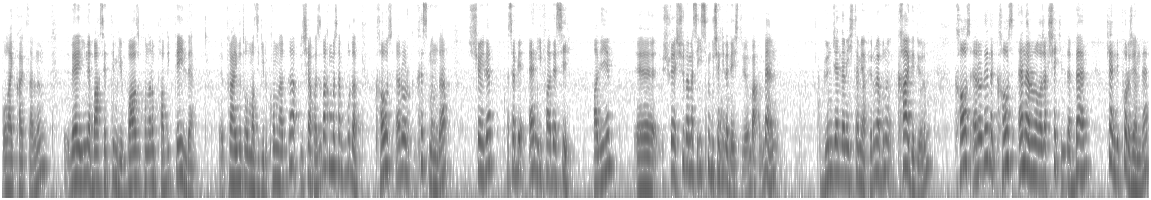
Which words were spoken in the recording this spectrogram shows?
olay kayıtlarının ve yine bahsettiğim gibi bazı konuların public değil de e, private olması gibi konularda bir şey yapacağız. Bakın mesela burada cause error kısmında şöyle mesela bir en ifadesi alayım e, ve şurada mesela ismi bu şekilde değiştiriyorum. Bakın ben güncelleme işlemi yapıyorum ve bunu kaydediyorum. Cause error değil de cause en error olacak şekilde ben kendi projemde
